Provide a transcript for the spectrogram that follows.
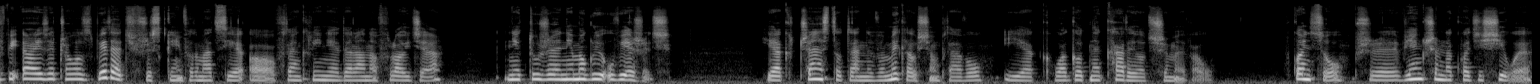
FBI zaczęło zbierać wszystkie informacje o Franklinie Delano Floydzie, niektórzy nie mogli uwierzyć, jak często ten wymykał się prawu i jak łagodne kary otrzymywał. W końcu, przy większym nakładzie siły,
